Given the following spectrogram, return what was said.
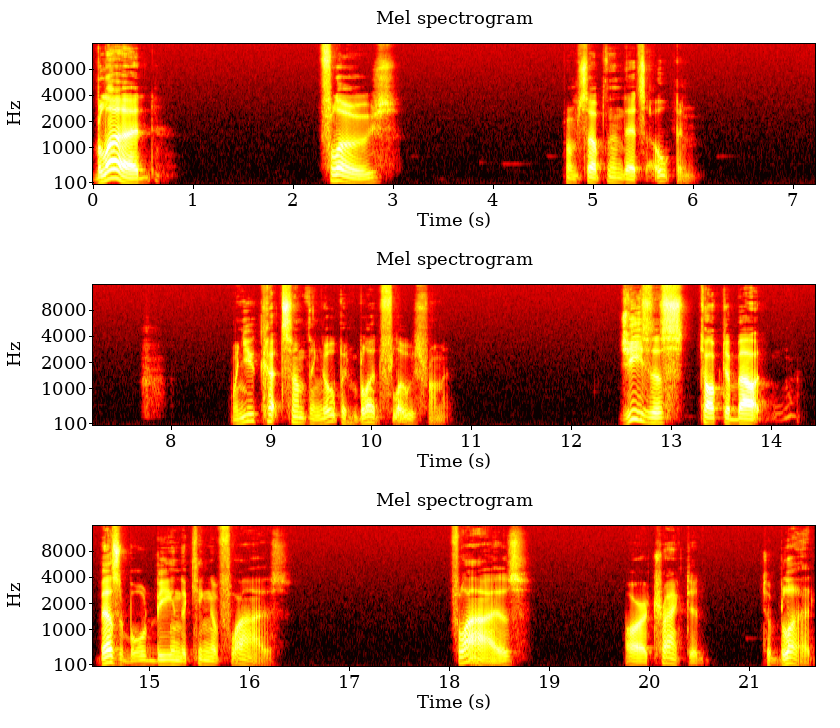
Blood flows from something that's open. When you cut something open, blood flows from it. Jesus talked about Beelzebub being the king of flies. Flies are attracted to blood.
